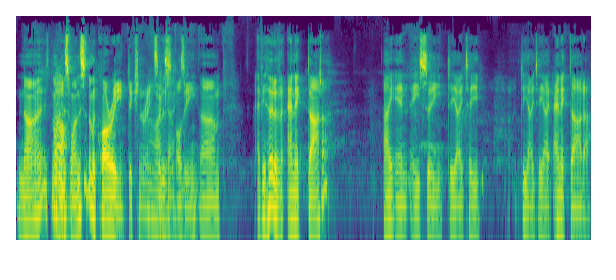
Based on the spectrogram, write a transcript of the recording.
No, it's not in Oh. this one. This is the Macquarie Dictionary. Oh, so this is. Aussie. Um, have you heard of anecdata? A N E C D A T D A T A. Anecdata.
